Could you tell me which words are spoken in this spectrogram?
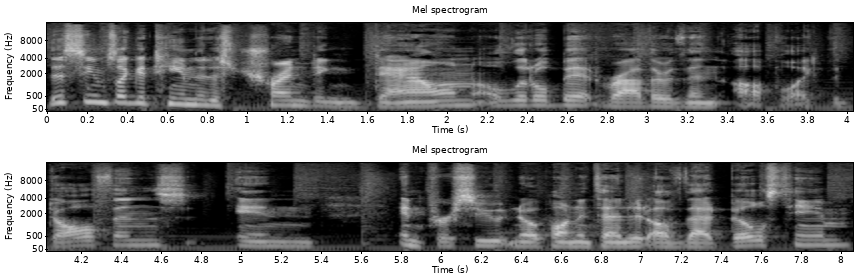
this seems like a team that is trending down a little bit rather than up, like the Dolphins in in pursuit, no pun intended, of that Bills team.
